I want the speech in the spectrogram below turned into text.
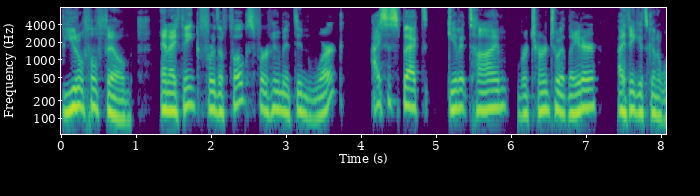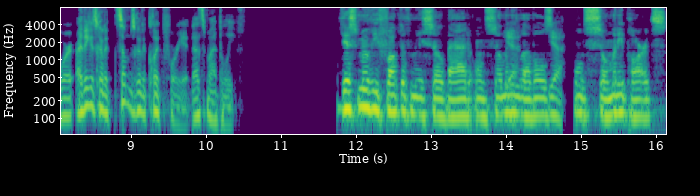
beautiful film. And I think for the folks for whom it didn't work, I suspect give it time, return to it later. I think it's going to work. I think it's going to, something's going to click for you. That's my belief. this movie fucked with me so bad on so many Yeah, levels, yeah. on so many parts.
